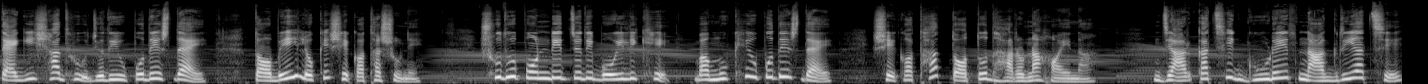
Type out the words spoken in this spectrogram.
ত্যাগী সাধু যদি উপদেশ দেয়, তবেই লোকে সে কথা শুনে। শুধু পণ্ডিত যদি বই লিখে বা মুখে উপদেশ দেয়, সে কথা তত ধারণা হয় না। যার কাছে গুড়ের নাগরি আছে,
